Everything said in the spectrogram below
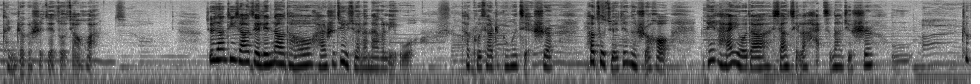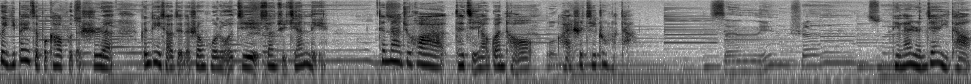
跟这个世界做交换。就像 T 小姐临到头，还是拒绝了那个礼物。他苦笑着跟我解释，要做决定的时候，没来由的想起了海子那句诗。这个一辈子不靠谱的诗人，跟 T 小姐的生活逻辑相去千里，但那句话在紧要关头还是击中了他。你来人间一趟，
